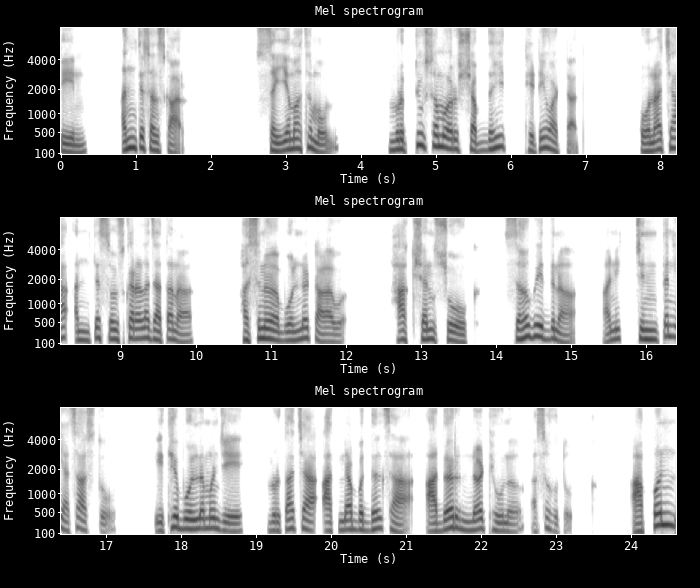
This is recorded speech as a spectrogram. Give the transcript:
तीन अंत्यसंस्कार. संयमाचं मौन. मृत्यूसमोर शब्दही थेटे वाटतात. कोणाच्या अंत्यसंस्काराला जाताना हसणं, बोलणं टाळावं. हा क्षण शोक, सहवेदना आणि चिंतन याचा असतो. इथे बोलणं म्हणजे मृताच्या आत्म्याबद्दलचा आदर न ठेवणं असं होतो आपण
